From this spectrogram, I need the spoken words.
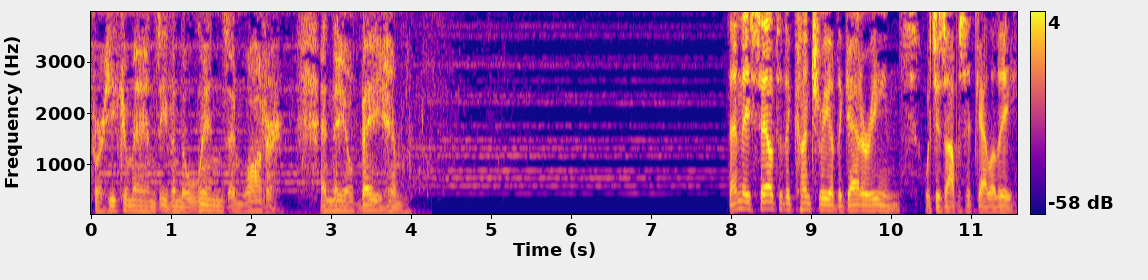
For he commands even the winds and water, and they obey him. Then they sailed to the country of the Gadarenes, which is opposite Galilee.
